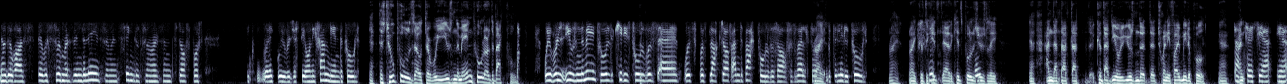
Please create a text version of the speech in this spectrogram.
Now there was there was swimmers in the lane, swimming single swimmers and stuff, but like we were just the only family in the pool. Yeah. There's two pools out there. Were you using the main pool or the back pool? We were using the main pool. The kiddies pool was uh, was was blocked off, and the back pool was off as well. So Right. with the little pool. Right, right. Because the kids, yeah, the kids pool is usually, yeah, and that that that because that you were using the, the 25 meter pool. Yeah. That's And it. Yeah, yeah.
